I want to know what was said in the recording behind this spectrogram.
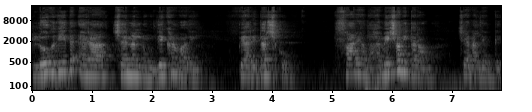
ਲੋਕ ਗੀਤ ਐਰਾ ਚੈਨਲ ਨੂੰ ਦੇਖਣ ਵਾਲੇ ਪਿਆਰੇ ਦਰਸ਼ਕੋ, ਸਾਰਿਆਂ ਦਾ ਹਮੇਸ਼ਾ ਦੀ ਤਰ੍ਹਾਂ ਚੈਨਲ ਦੇ ਉੱਤੇ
